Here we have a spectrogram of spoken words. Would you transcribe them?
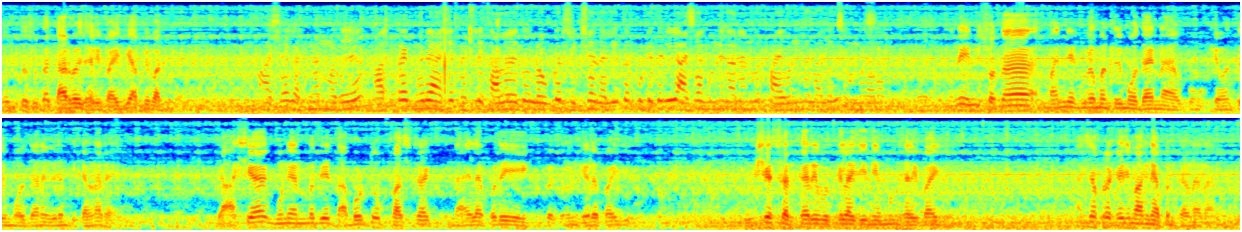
तुमचं सुद्धा कारवाई झाली पाहिजे आपली आहे. अशा घटनांमध्ये फास्ट ट्रॅकमध्ये असे खटले चालू आहे तो लवकर शिक्षा झाली तर कुठेतरी अशा गुन्हेगारांवर पायबंद लागेल गुन्हेगारांवर आणि मी स्वतः मान्य गृहमंत्री महोदयांना उपमुख्यमंत्री महोदयांना विनंती करणार आहे. की अशा गुन्ह्यांमध्ये ताबडतोब फास्ट ट्रॅक न्यायालयाकडे एक प्रकरण गेलं पाहिजे. विशेष सरकारी वकिलाची नेमणूक झाली पाहिजे. अशा प्रकारची मागणी आपण करणार आहोत.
